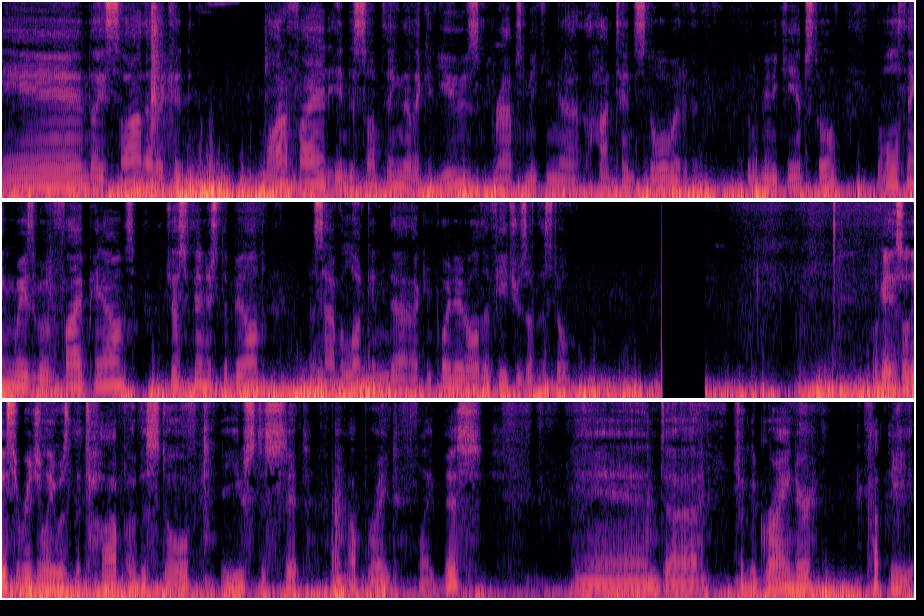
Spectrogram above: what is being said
and I saw that I could modify it into something that I could use, perhaps making a, a hot tent stove out of it, a little mini camp stove. The whole thing weighs about five pounds. Just finished the build. Let's have a look and uh, I can point out all the features of the stove. Okay, so this originally was the top of the stove. It used to sit upright like this and uh, took the grinder, cut the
